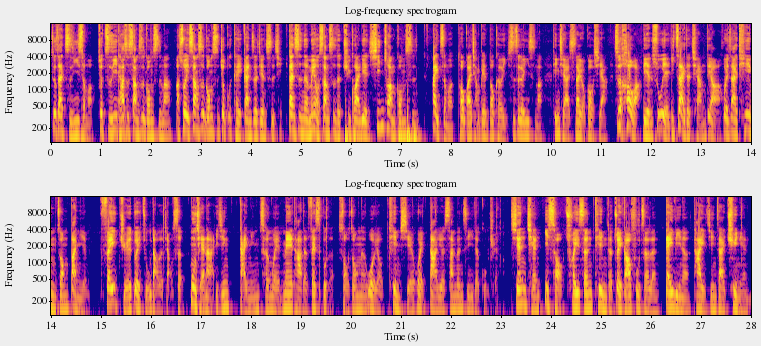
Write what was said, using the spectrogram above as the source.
这在质疑什么？就质疑它是上市公司吗？啊，所以上市公司就不可以干这件事情。但是呢，没有上市的区块链新创公司。爱怎么偷拐抢骗都可以，是这个意思吗？听起来实在有够瞎。之后啊，脸书也一再的强调啊，会在 Team 中扮演非绝对主导的角色。目前啊，已经改名成为 Meta 的 Facebook，手中呢握有 Team 协会大约三分之一的股权。先前一手催生 Team 的最高负责人 David 呢，他已经在去年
